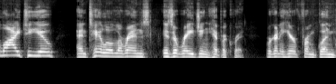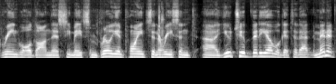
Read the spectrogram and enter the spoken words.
lie to you and Taylor Lorenz is a raging hypocrite. We're going to hear from Glenn Greenwald on this. He made some brilliant points in a recent uh, YouTube video. We'll get to that in a minute.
